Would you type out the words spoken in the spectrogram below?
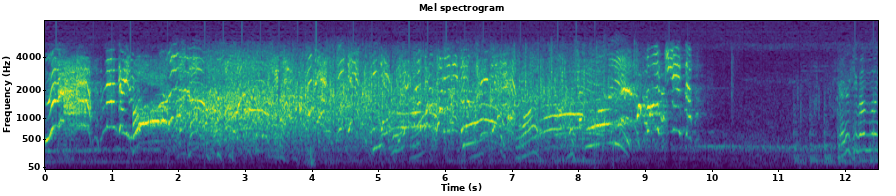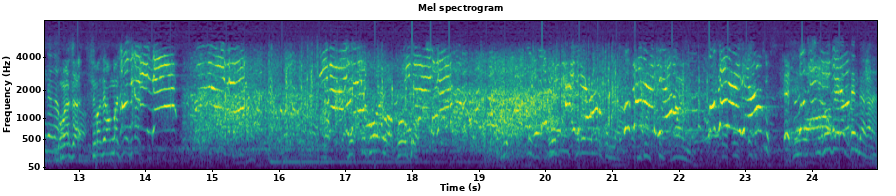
うわーなんかいるやなごめんなさい。すいませんお待ちくださいめっちゃ怖いわこの人仕事やってんだから。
